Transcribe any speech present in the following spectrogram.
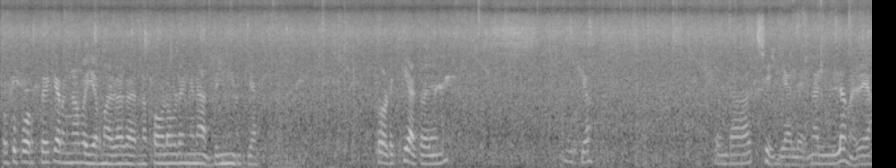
അവൾക്ക് പുറത്തേക്ക് ഇറങ്ങാൻ വയ്യ മഴ കാരണം. അപ്പോൾ അവളവിടെ ഇങ്ങനെ അതിങ്ങിയിരിക്കുക തുടക്കിയാട്ടോ ഞാൻ. നോക്കിയോ എന്താ ചെയ്യാല്ലേ? നല്ല മഴയാ.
